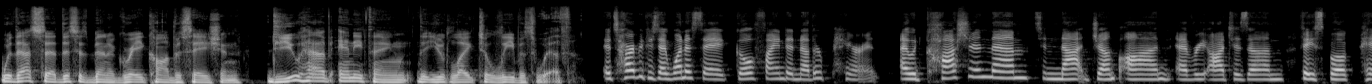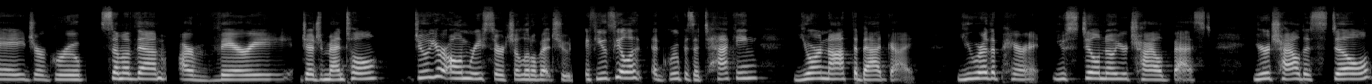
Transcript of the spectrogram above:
With that said, this has been a great conversation. Do you have anything that you'd like to leave us with? It's hard because I want to say go find another parent. I would caution them to not jump on every autism Facebook page or group. Some of them are very judgmental. Do your own research a little bit too. If you feel a group is attacking, you're not the bad guy. You are the parent. You still know your child best. Your child is still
